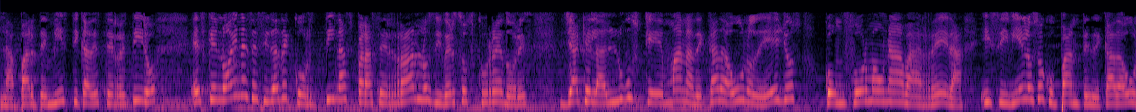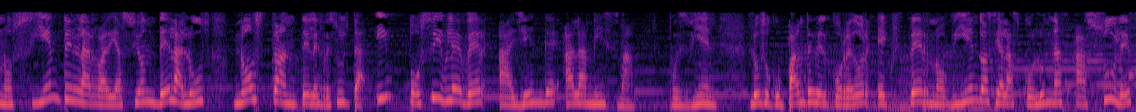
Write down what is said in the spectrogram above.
La parte mística de este retiro es que no hay necesidad de cortinas para cerrar los diversos corredores, ya que la luz que emana de cada uno de ellos conforma una barrera y si bien los ocupantes de cada uno sienten la radiación de la luz, no obstante les resulta imposible ver allende a la misma. Pues bien, los ocupantes del corredor externo viendo hacia las columnas azules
